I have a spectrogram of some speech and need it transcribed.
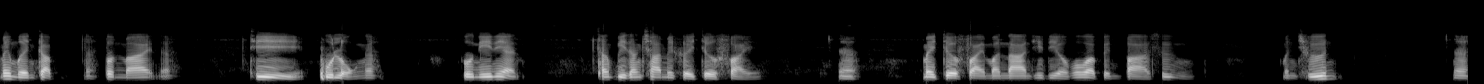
ไม่เหมือนกับนะต้นไม้นะที่ผู้หลงนะพวกนี้เนี่ย ทั้งปีทั้งชาติไม่เคยเจอไฟนะ ไม่เจอไฟมานานทีเดียว เพราะว่าเป็นป่าซึ่งมันชื้นนะ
